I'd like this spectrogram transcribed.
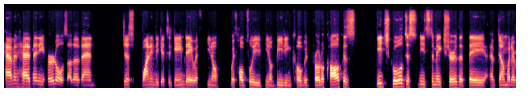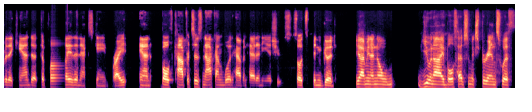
haven't had many hurdles other than just wanting to get to game day with, you know, with hopefully, you know, beating COVID protocol because each school just needs to make sure that they have done whatever they can to, to play the next game, right? And both conferences, knock on wood, haven't had any issues. So it's been good. Yeah, I mean, I know you and I both have some experience with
